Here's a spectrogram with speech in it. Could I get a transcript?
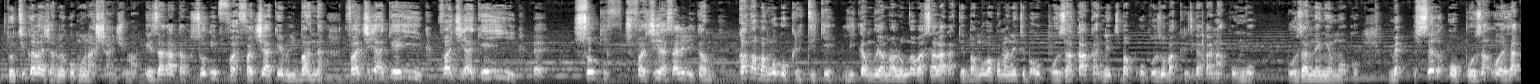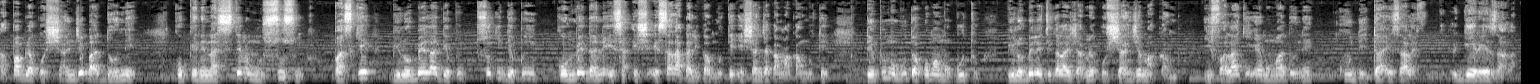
totikala jamais komona changement eza kaka soki faci ake libanda faci akei faci akei eh, soki faci asali likambo kaka bango kokritike likambo ya malonga basalaka te bango bakoma neti baopoza kaka neti baopoza bakritikaka na congo boza ndenge moko mais sel opoza oyo aza capable ya kochange badonne kokende na systeme mosusu parce que bilobela depuis soki depuis combien d'années esalaka likambo te echangeaka makambo te depuis mobutu akoma mobutu bilobela etikala jamais kochange makambo il falaki un moment donné coup d'état esala guerre ezala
